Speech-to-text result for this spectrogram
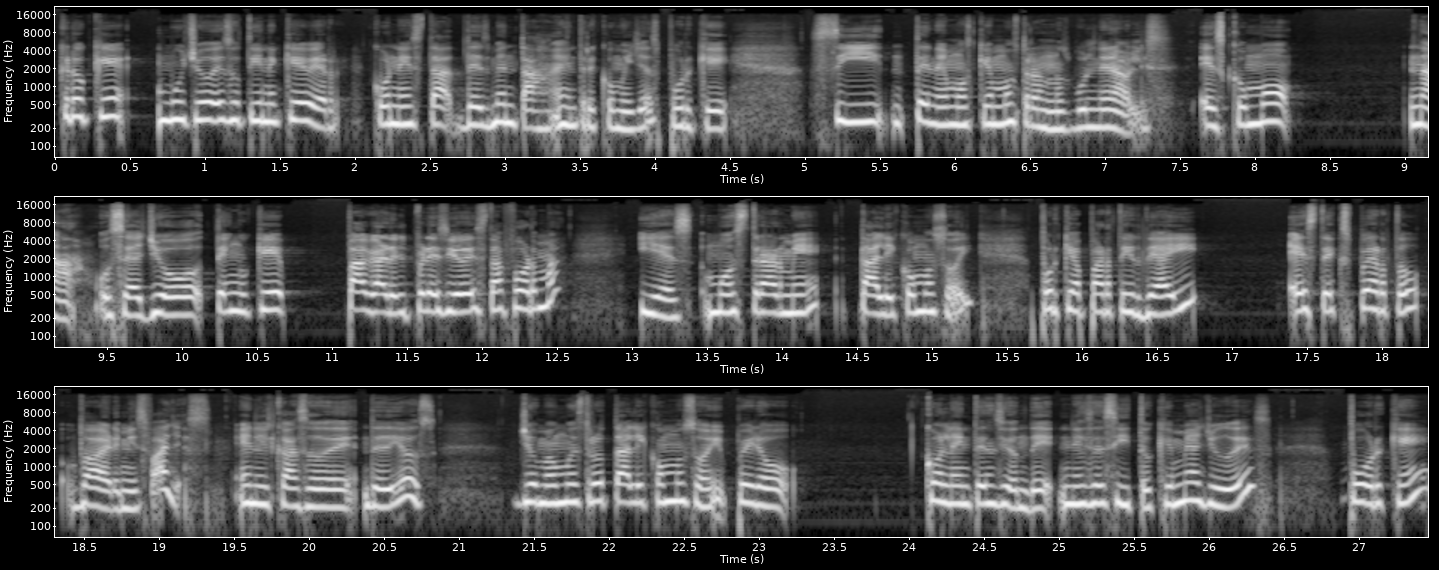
creo que mucho de eso tiene que ver con esta desventaja, entre comillas, porque sí tenemos que mostrarnos vulnerables. Es como, nada, o sea, yo tengo que pagar el precio de esta forma y es mostrarme tal y como soy, porque a partir de ahí, este experto va a ver mis fallas. En el caso de, de Dios, yo me muestro tal y como soy, pero con la intención de necesito que me ayudes porque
